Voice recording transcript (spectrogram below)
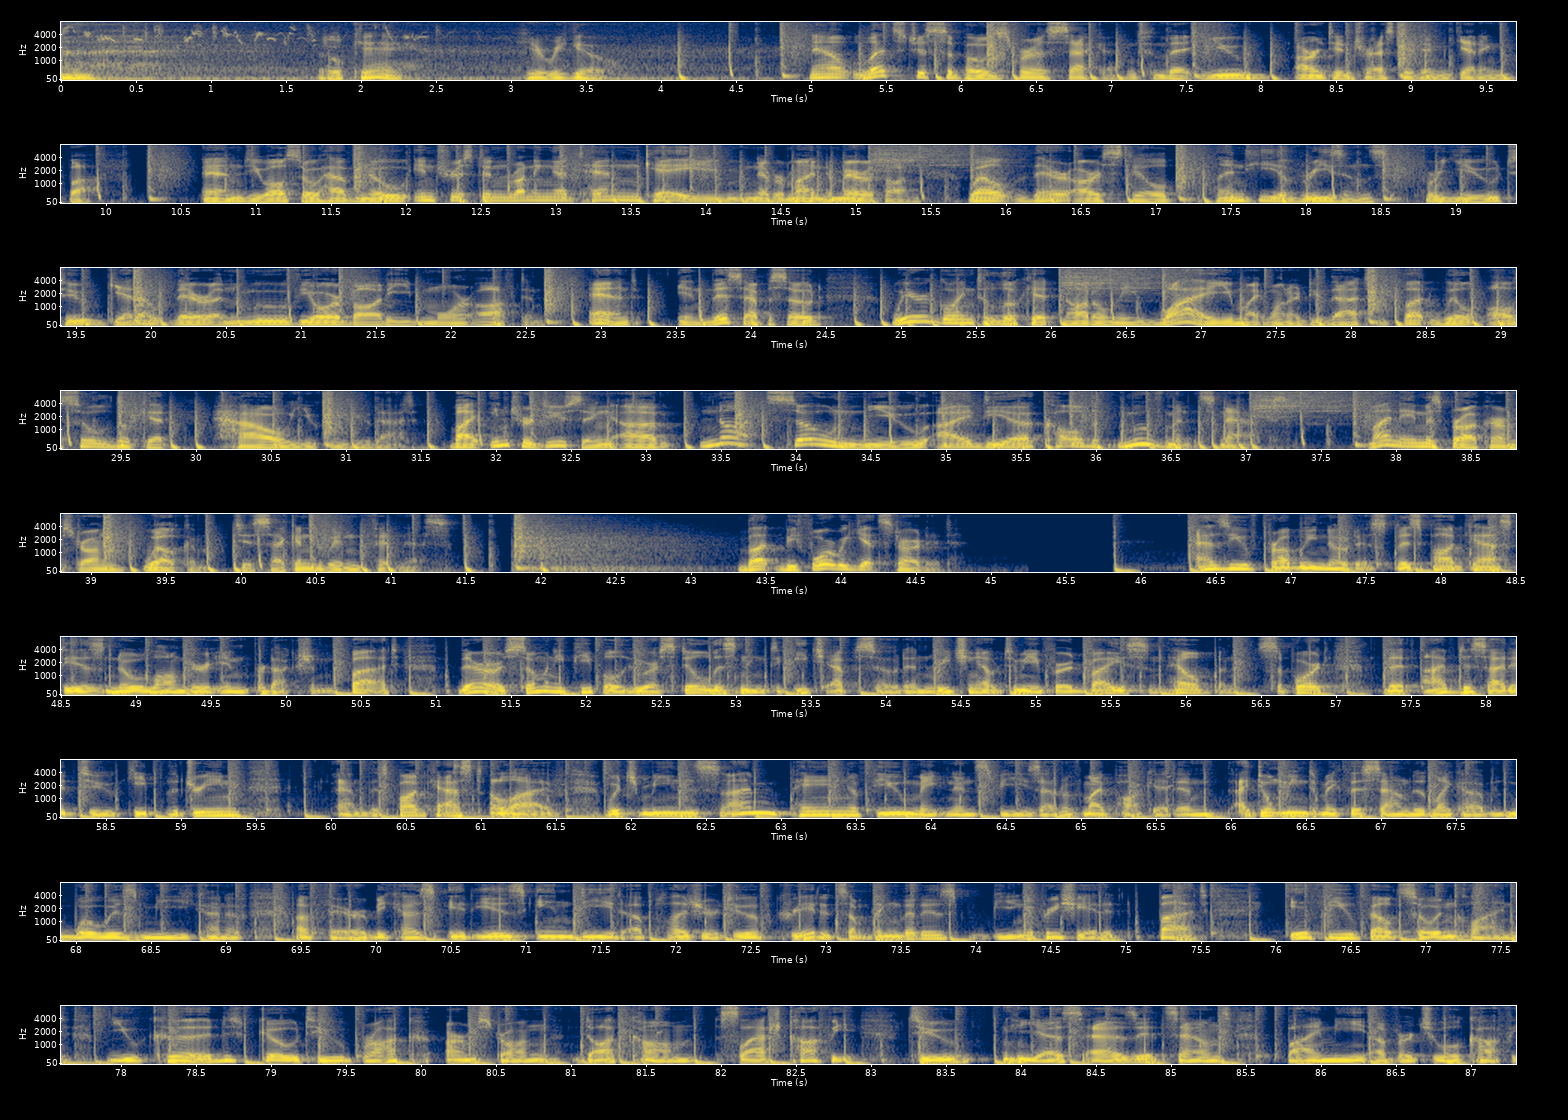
okay, here we go. Now, let's just suppose for a second that you aren't interested in getting buff. And you also have no interest in running a 10K, never mind a marathon. Well, there are still plenty of reasons for you to get out there and move your body more often. And in this episode, we're going to look at not only why you might want to do that, but we'll also look at how you can do that by introducing a not so new idea called movement snacks. My name is Brock Armstrong. Welcome to Second Wind Fitness. But before we get started, as you've probably noticed, this podcast is no longer in production, but there are so many people who are still listening to each episode and reaching out to me for advice and help and support that I've decided to keep the dream and this podcast alive, which means I'm paying a few maintenance fees out of my pocket. And I don't mean to make this sound like a woe is me kind of affair, because it is indeed a pleasure to have created something that is being appreciated. But if you felt so inclined, you could go to brockarmstrong.com slash coffee to, yes, as it sounds, buy me a virtual coffee.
